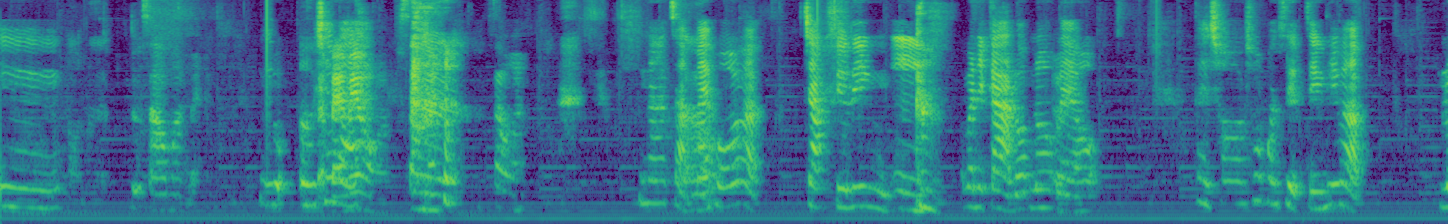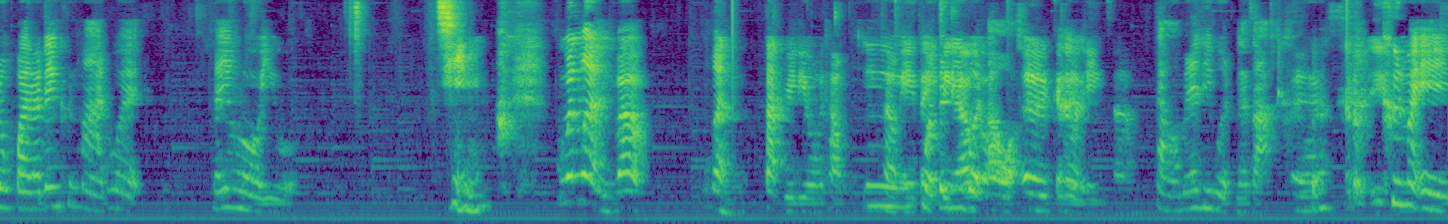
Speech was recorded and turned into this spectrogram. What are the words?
อืมดูเศร้ามากเลยเออแต่ใช่แปลไหมไม่ออกเศร้าไหมเศร้าไหมน่าจะไหมเพราะว่าแบบจากฟีลลิ่งอืมบรรยากาศรอบนอกแล้ว แต่ชอบชอบคอนเซ็ปต์จริงที่แบบ ลงไปแล้วเด้งขึ้นมาด้วย แล้วยังลอยอยู่ จริง มันเหมือนแบบเหมือนตัดวิดีโอทอืมำทำเองแต่เหมือนเป็นจงๆรีเวิร์สเอาอะเออกระโดดเองจ้ะแต่ว่าไม่ได้รีเวิร์ดนะจ๊ะเออกระโดดเองขึ้นมาเอง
